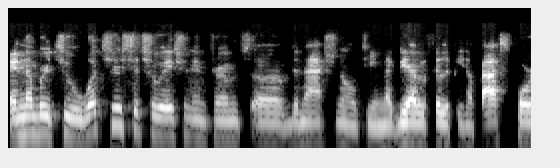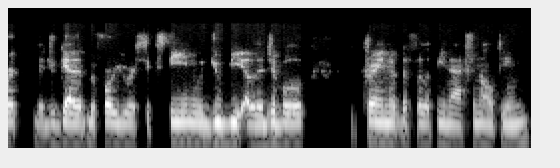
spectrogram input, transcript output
And number two, what's your situation in terms of the national team? Like, do you have a Filipino passport? Did you get it before you were 16? Would you be eligible to train with the Philippine national team?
